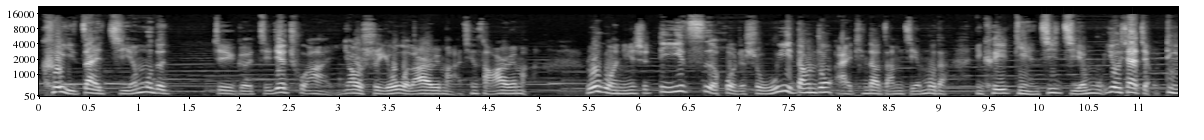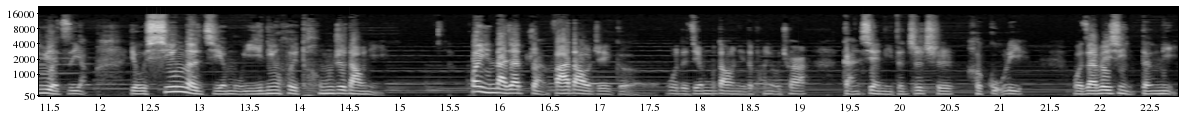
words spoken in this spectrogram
可以在节目的这个结界处啊，要是有我的二维码，请扫二维码。如果您是第一次或者是无意当中哎听到咱们节目的，你可以点击节目右下角订阅字样，有新的节目一定会通知到你。欢迎大家转发到这个。我的节目到你的朋友圈，感谢你的支持和鼓励，我在微信等你。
